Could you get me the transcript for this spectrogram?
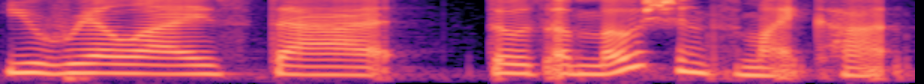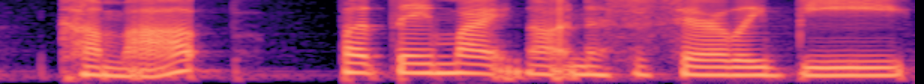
you realize that those emotions might come up, but they might not necessarily be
